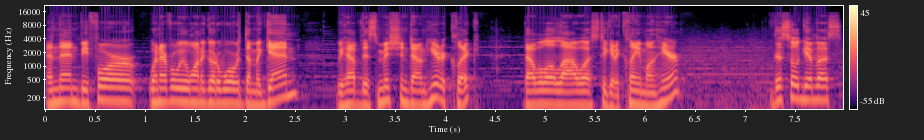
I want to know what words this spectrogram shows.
And then before, whenever we want to go to war with them again, we have this mission down here to click. That will allow us to get a claim on here. This will give us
